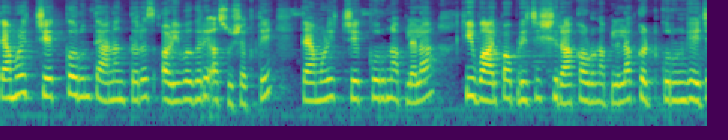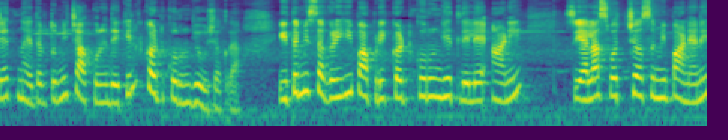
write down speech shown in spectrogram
त्यामुळे चेक करून त्यानंतरच अळी वगैरे असू शकते. त्यामुळे चेक करून आपल्याला ही वालपापडीची शिरा काढून आपल्याला कट करून घ्यायचे आहेत नाहीतर तुम्ही चाकूने देखील कट करून घेऊ शकता. इथं मी सगळी ही पापडी कट करून घेतलेली आहे आणि याला स्वच्छ असं मी पाण्याने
